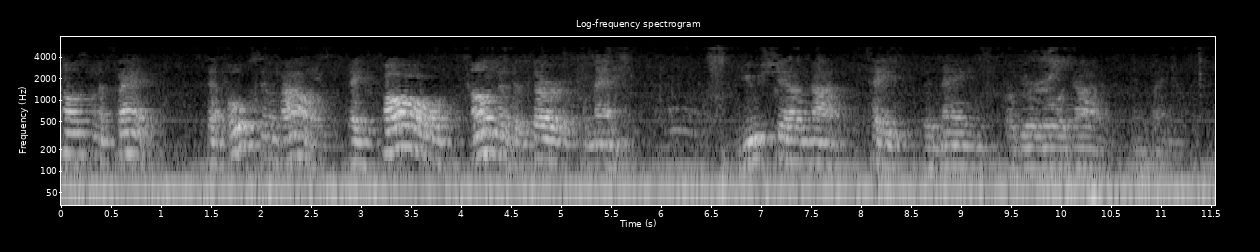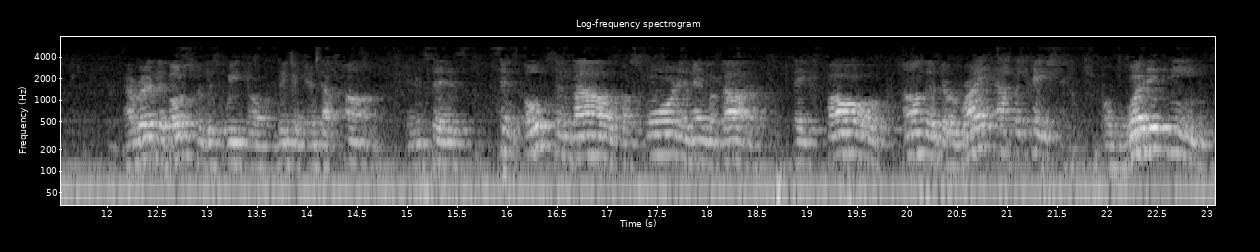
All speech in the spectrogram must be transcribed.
comes from the fact that oaths and vows, they fall under the third commandment. You shall not take the name of your Lord God in vain. I read a devotional this week on ligonier.com, and it says, since oaths and vows are sworn in the name of God, they fall under the right application of what it means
